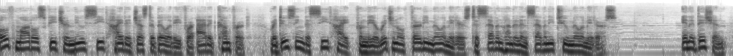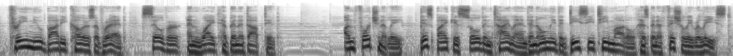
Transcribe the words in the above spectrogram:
Both models feature new seat height adjustability for added comfort, reducing the seat height from the original 30mm to 772mm. In addition, three new body colors of red, silver, and white have been adopted. Unfortunately, this bike is sold in Thailand and only the DCT model has been officially released.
